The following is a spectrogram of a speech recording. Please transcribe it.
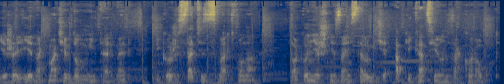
Jeżeli jednak macie w domu internet i korzystacie ze smartfona, to koniecznie zainstalujcie aplikację Zako Robot.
